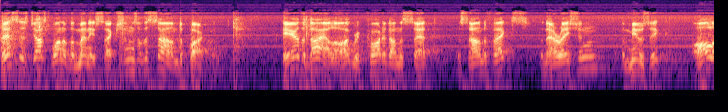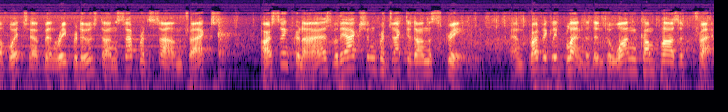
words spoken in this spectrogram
This is just one of the many sections of the sound department. Here, the dialogue recorded on the set, the sound effects, the narration, the music, all of which have been reproduced on separate soundtracks, are synchronized with the action projected on the screen and perfectly blended into one composite track.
